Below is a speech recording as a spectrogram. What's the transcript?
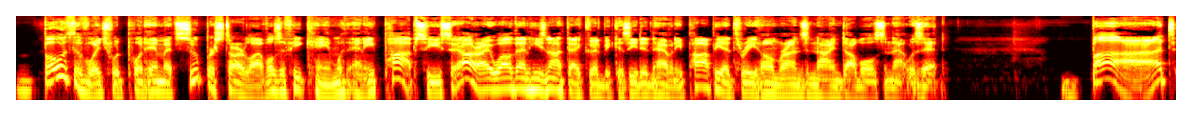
both of which would put him at superstar levels if he came with any pop. So you say, all right, well, then he's not that good because he didn't have any pop. He had three home runs and nine doubles, and that was it. But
